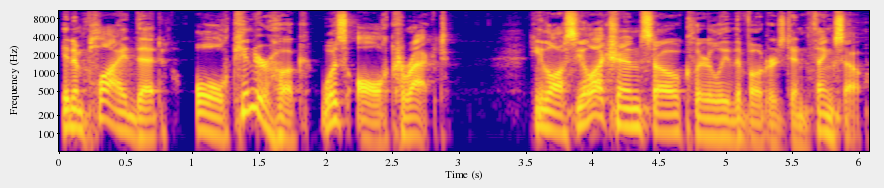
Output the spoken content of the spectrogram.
It implied that Ole Kinderhook was all correct. He lost the election, so clearly the voters didn't think so.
